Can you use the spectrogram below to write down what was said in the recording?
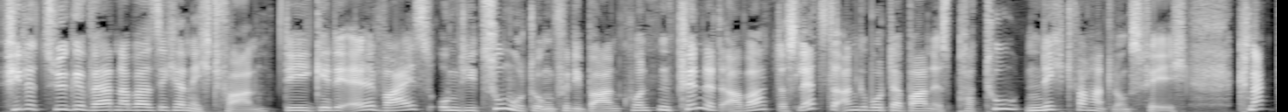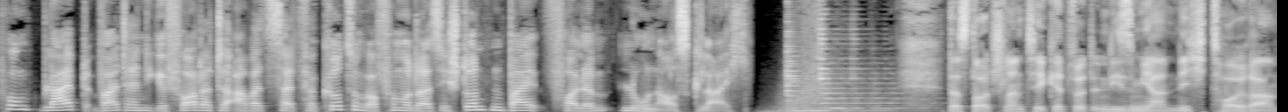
Viele Züge werden aber sicher nicht fahren. Die GDL weiß um die Zumutungen für die Bahnkunden, findet aber, das letzte Angebot der Bahn ist partout nicht verhandlungsfähig. Knackpunkt bleibt weiterhin die geforderte Arbeitszeitverkürzung auf 35 Stunden bei vollem Lohnausgleich. Das Deutschland-Ticket wird in diesem Jahr nicht teurer.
